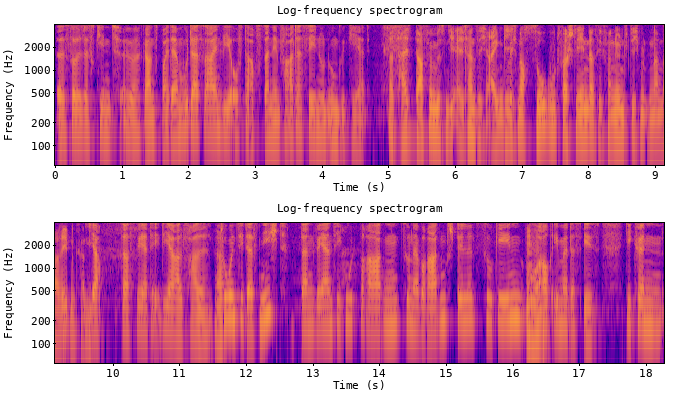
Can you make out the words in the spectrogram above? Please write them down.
äh, soll das Kind äh, ganz bei der Mutter sein? Wie oft darf es dann den Vater sehen und umgekehrt? Das heißt, dafür müssen die Eltern sich eigentlich noch so gut verstehen, dass sie vernünftig miteinander reden können. Ja, das wäre der Idealfall. Ja. Tun sie das nicht, dann wären sie gut beraten, zu einer Beratungsstelle zu gehen, wo mhm. auch immer das ist. Die können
